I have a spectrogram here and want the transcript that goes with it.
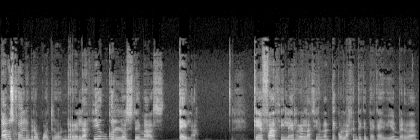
Vamos con el número 4. Relación con los demás. Tela. Qué fácil es relacionarte con la gente que te cae bien, ¿verdad?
